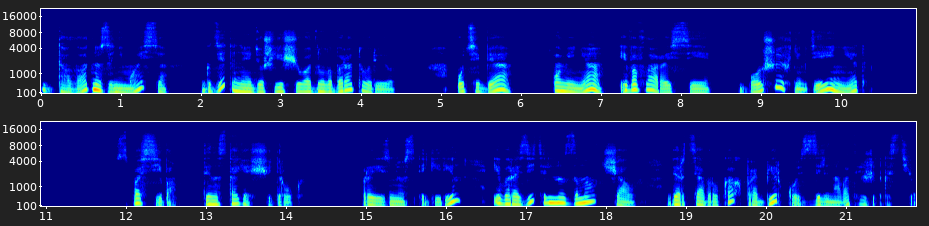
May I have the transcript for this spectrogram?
Да ладно, занимайся. Где ты найдешь еще одну лабораторию? У тебя, у меня и во Флорессии. Больше их нигде и нет. Спасибо, ты настоящий друг, произнес Эгерин и выразительно замолчал, вертя в руках пробирку с зеленоватой жидкостью.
